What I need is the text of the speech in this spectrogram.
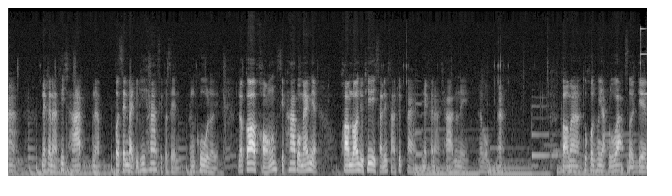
38.5 ในขณะที่ชาร์จนะเปอร์เซ็นต์แบตอยู่ที่ 50%ทั้งคู่เลย แล้วก็ของ 15 Pro Max เนี่ย ความร้อนอยู่ที่ 33.8 ในขณะชาร์จนั่นเองนะครับผมอะต่อมาทุกคนคงอยากรู้ว่าเปิดเกม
